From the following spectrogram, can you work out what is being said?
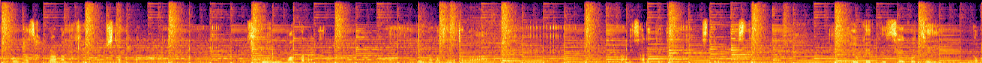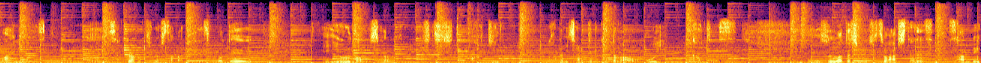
いろんな桜並木の下とか、昼間からね、えーいろんな方々が、えー花見されてたりしておりまして、えーよく行く整骨院の前にもですね、えー桜の木の下があってそこで、えー夜なんですけどね7時とか8時でも花見されてる方が多い感じです、えーそういう私も実は明日ですね三霊区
